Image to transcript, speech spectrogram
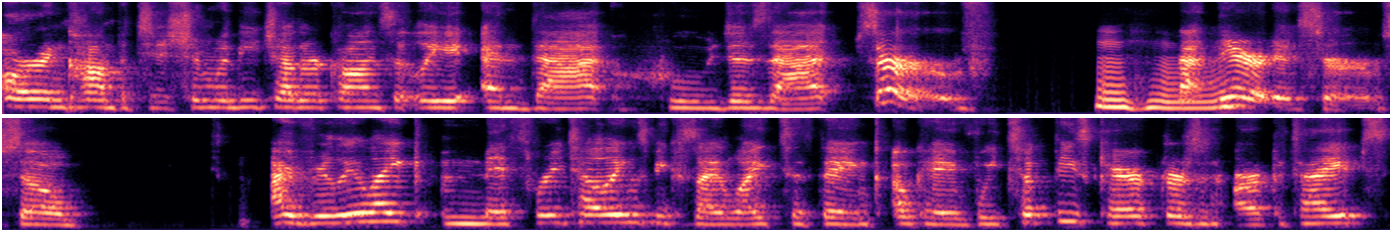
are in competition with each other constantly and that who does that serve that Mhm. narrative serves so i really like myth retellings because i like to think okay if we took these characters and archetypes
